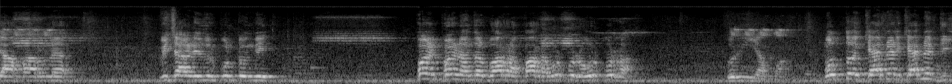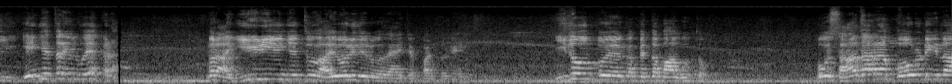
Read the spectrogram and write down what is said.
వ్యాపారం విచారణ ఎదుర్కొంటుంది. పోయింది పోయింది అందరు బార్రా పార్రా ఊరుకుర్రా ఊరుకుర్రా. గురి అమ్మ. మొత్తం క్యాబినెట్ క్యాబినెట్ ఢిల్లీ ఏం చేస్తారు వీళ్ళు అక్కడ? మరి ఆ ఈడీ ఏం చేస్తుంది అది తెలియదు ఆయన చెప్పంటు నేను ఇదో ఒక పెద్ద బాగుతాం. ఒక సాధారణ పౌరుడికి నా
